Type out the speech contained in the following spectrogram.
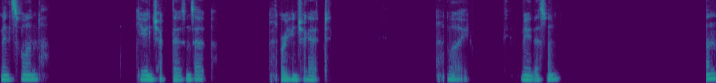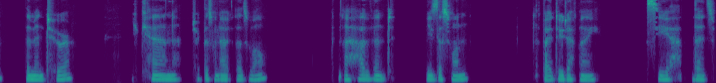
Mints one. You can check those ones out, or you can check out like maybe this one the Mintooor. You can check this one out as well. I haven't used this one, but I do definitely see that it's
